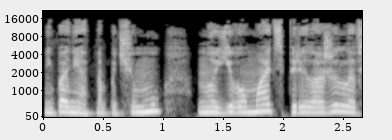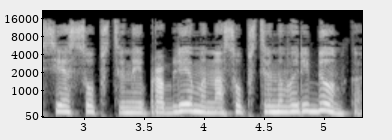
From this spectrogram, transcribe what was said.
Непонятно почему, но его мать переложила все собственные проблемы на собственного ребенка,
